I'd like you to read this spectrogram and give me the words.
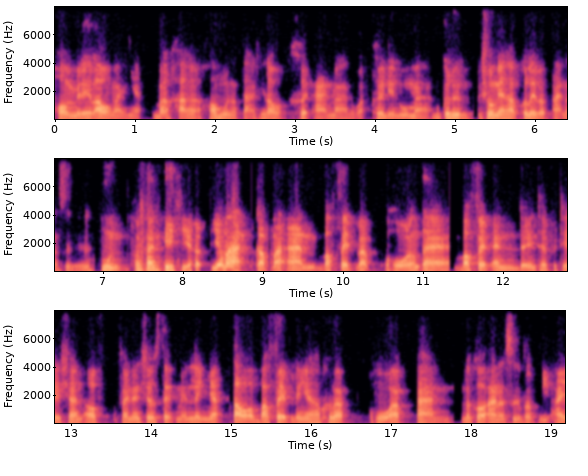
พอมันไม่ได้เล่าออกมาอย่างเงี้ยบางครั้งข้อมูลต่างๆ ที่เราเคยอ่านมาหรือว่าเคยเรียนรู้มามันก็ลืมช่วงเนี้ยครับก็เลยแบบอ่านหนังสือหุ้นค่อนข้างที่เยอะเยอะมากกลับมาอ่านบัฟเฟตแบบโอ้โหตั้งแต่ Buffett and the interpretation of financial statement อะไรเงี้ยเต่าบัฟเฟตอะไรเงี้ยครับคือแบบโอ้โหอ่านแล้วก็อ่านหนังสือแบบ BI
